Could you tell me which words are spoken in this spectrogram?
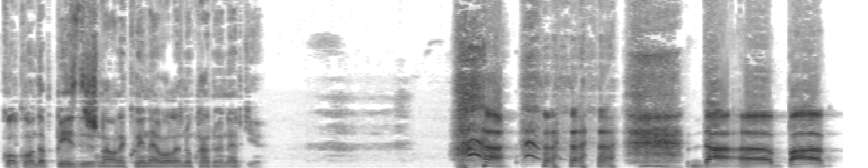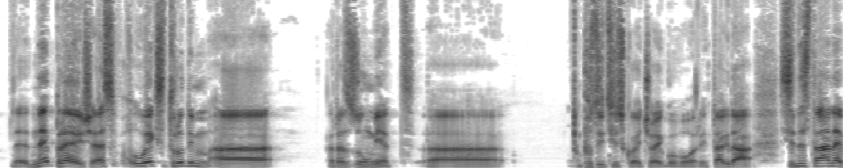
Koliko onda pizdiš na one koji ne vole nuklearnu energiju? Ha. da, uh, pa ne previše. Ja se, uvijek se trudim uh, razumjet uh, poziciju s koje čovjek govori. Tako da, s jedne strane, e,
